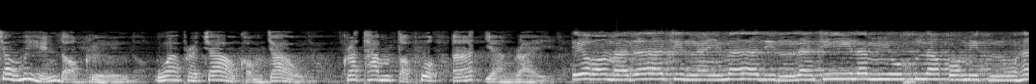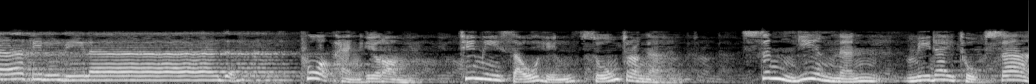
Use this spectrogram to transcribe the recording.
เจ้าไม่เห็นดอกหรือ ว่าพระเจ้าของเจ้า กระทำต่อพวกอาร์ตอย่างไรพวกแห่งอิรอมที่มีเสาหินสูงตระงาน ซึ่งเยี่ยงนั้นมิได้ถูกสร้าง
